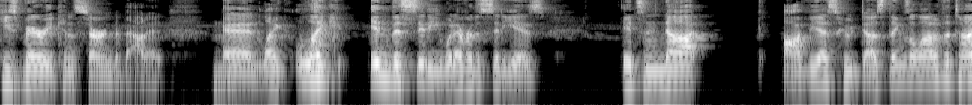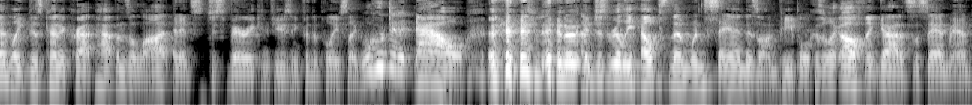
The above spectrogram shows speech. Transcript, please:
he's very concerned about it. Hmm. and like like in this city, whatever the city is, it's not obvious who does things a lot of the time. Like this kind of crap happens a lot, and it's just very confusing for the police. Like, well, who did it now? and it just really helps them when sand is on people because they're like, oh, thank God, it's the Sandman.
